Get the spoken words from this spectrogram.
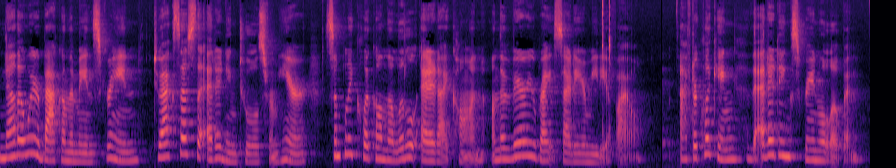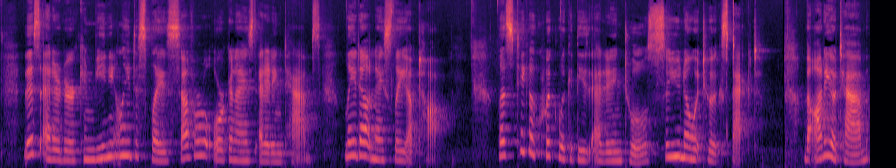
Now that we're back on the main screen, to access the editing tools from here, simply click on the little edit icon on the very right side of your media file. After clicking, the editing screen will open. This editor conveniently displays several organized editing tabs laid out nicely up top. Let's take a quick look at these editing tools so you know what to expect. The Audio tab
